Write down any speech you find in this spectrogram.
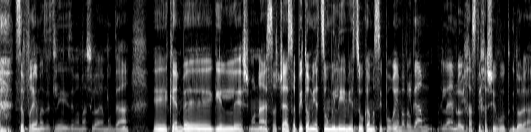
סופרים, אז אצלי זה ממש לא היה מודע. אה, כן, בגיל 18-19 פתאום יצאו מילים, יצאו כמה סיפורים, אבל גם להם לא ייחסתי חשיבות גדולה.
